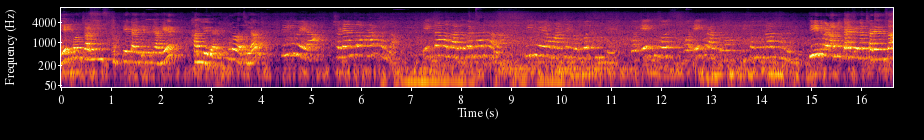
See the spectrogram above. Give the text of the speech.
एकोणचाळीस फटके काय केलेले आहेत? खाल्लेले आहेत. पुढे वाचूया. तीन वेळा छड्यांचा मार खाल्ला. एकदा मला दगडमार झाला. तीन वेळा माझे गलबत फुटले व एक दिवस व एक रात्र मी समुद्रात घालवली तीन वेळा मी काय केलं? छड्यांचा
